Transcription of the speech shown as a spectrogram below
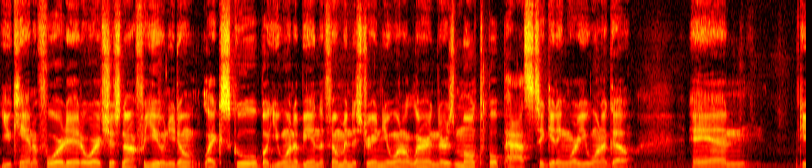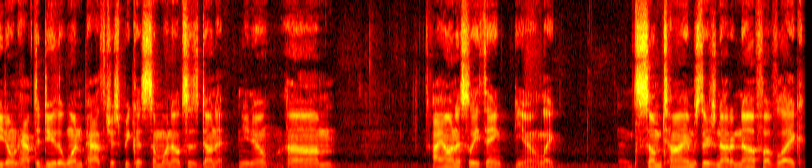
you can't afford it or it's just not for you and you don't like school but you want to be in the film industry and you want to learn there's multiple paths to getting where you want to go and you don't have to do the one path just because someone else has done it you know um, I honestly think you know like sometimes there's not enough of like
